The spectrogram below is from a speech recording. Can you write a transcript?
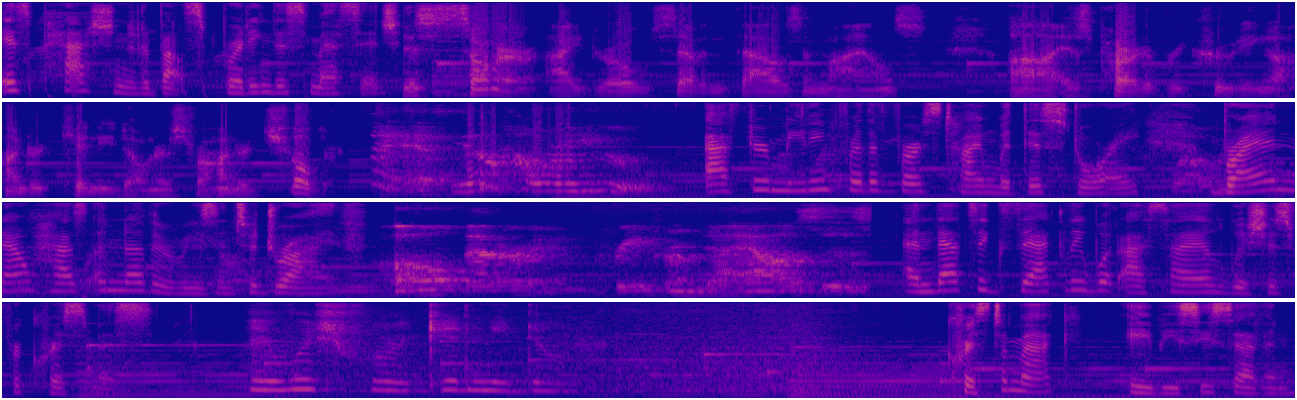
is passionate about spreading this message. This summer, I drove 7,000 miles uh, as part of recruiting 100 kidney donors for 100 children. Hey, how are you? After meeting for the first time with this story, Brian now has another reason to drive. All better and free from dialysis. And that's exactly what Asael wishes for Christmas. I wish for a kidney donor. Krista Mack, ABC 7.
